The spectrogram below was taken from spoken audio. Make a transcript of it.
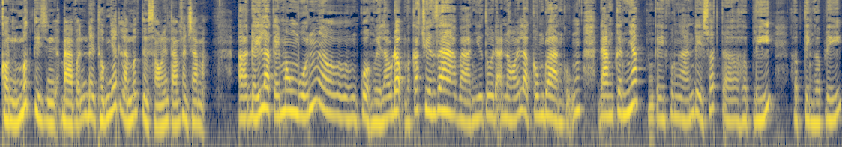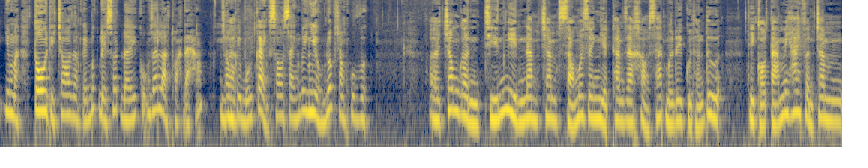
còn mức thì bà vẫn để thống nhất là mức từ 6 đến 8% ạ? À, đấy là cái mong muốn ờ, của người lao động và các chuyên gia và như tôi đã nói là công đoàn cũng đang cân nhắc cái phương án đề xuất uh, hợp lý, hợp tình hợp lý nhưng mà tôi thì cho rằng cái mức đề xuất đấy cũng rất là thỏa đáng trong vâng. cái bối cảnh so sánh với nhiều nước trong khu vực. Ở ờ, trong gần 9.560 doanh nghiệp tham gia khảo sát mới đây cuối tháng 4 thì có 82%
